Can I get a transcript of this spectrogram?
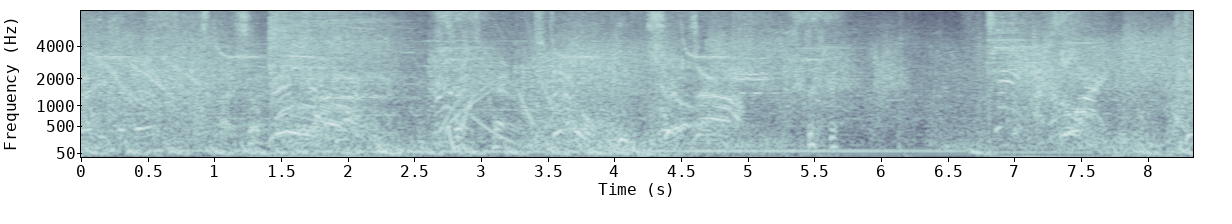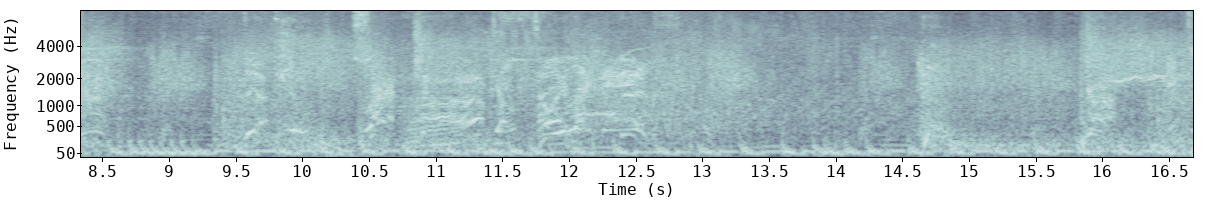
Ready for this? Special Transparent. Don't toy like this! It's!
